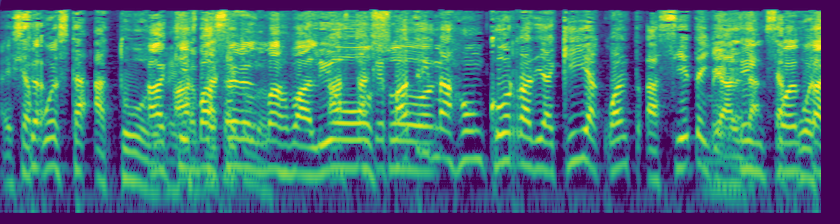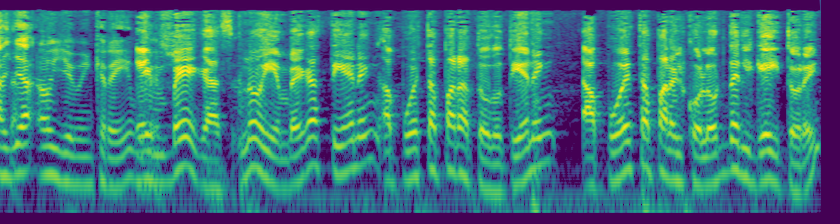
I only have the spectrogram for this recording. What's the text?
Ahí se O sea, apuesta a todo. ¿A quién va a ser el más valioso? Hasta que Patrick Mahomes corra de aquí a cuánto, a siete yardas. ¿En se cuántas apuesta. ya? Oye, increíble. En eso. Vegas, no, y en Vegas tienen apuestas para todo. Tienen apuestas para el color del Gatorade.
